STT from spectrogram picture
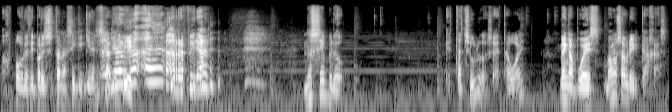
Oh, pobrecito, por eso están así que quieren salir a respirar. No sé, pero. Está chulo, o sea, está guay. Venga, pues vamos a abrir cajas.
